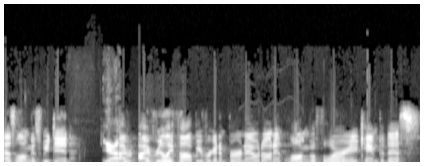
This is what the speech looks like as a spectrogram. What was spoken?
as long as we did. Yeah. I I really thought we were going to burn out on it long before it came to this.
